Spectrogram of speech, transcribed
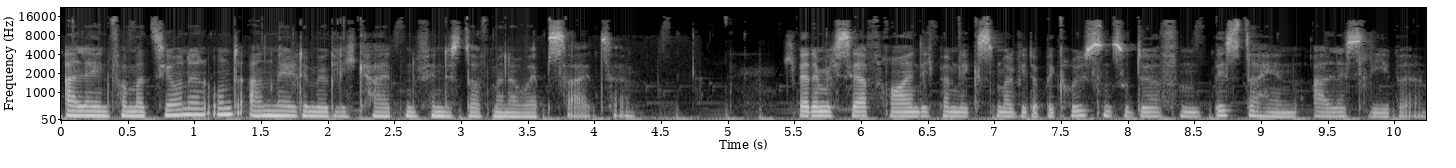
Alle Informationen und Anmeldemöglichkeiten findest du auf meiner Webseite. Ich werde mich sehr freuen, dich beim nächsten Mal wieder begrüßen zu dürfen. Bis dahin, alles Liebe.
